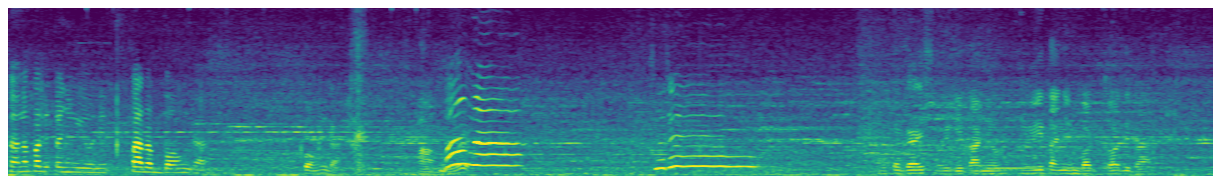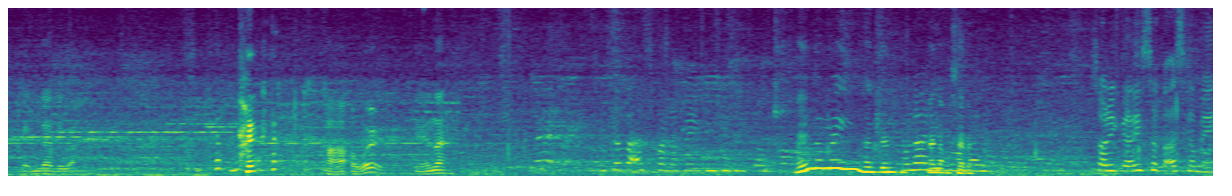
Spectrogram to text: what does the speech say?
Sana palitan yung unit para bongga. Bongga. Ah, Bongga! Tada! Ito guys, nakikita nyo. Nakikita nyo yung bag ko, di ba? Ganda, di ba? Power. Yan na. Sa taas pala, babe. Hindi dito. Ayun na may hagdan. Wala, Ah, nakasara. Sorry guys, sa taas kami.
